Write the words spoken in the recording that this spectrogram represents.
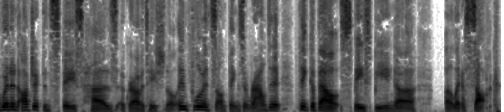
when an object in space has a gravitational influence on things around it, think about space being a, a like a sock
